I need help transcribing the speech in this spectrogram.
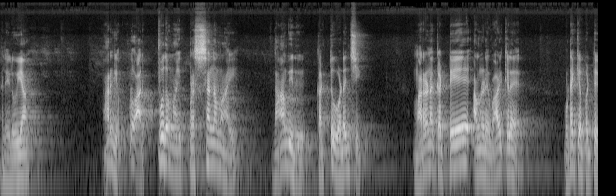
அல்லேலூயா பாருங்க எவ்வளோ அற்புதமாய் பிரசன்னமாய் தாவிது கட்டு உடைஞ்சி மரணக்கட்டே அவனுடைய வாழ்க்கையில் உடைக்கப்பட்டு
